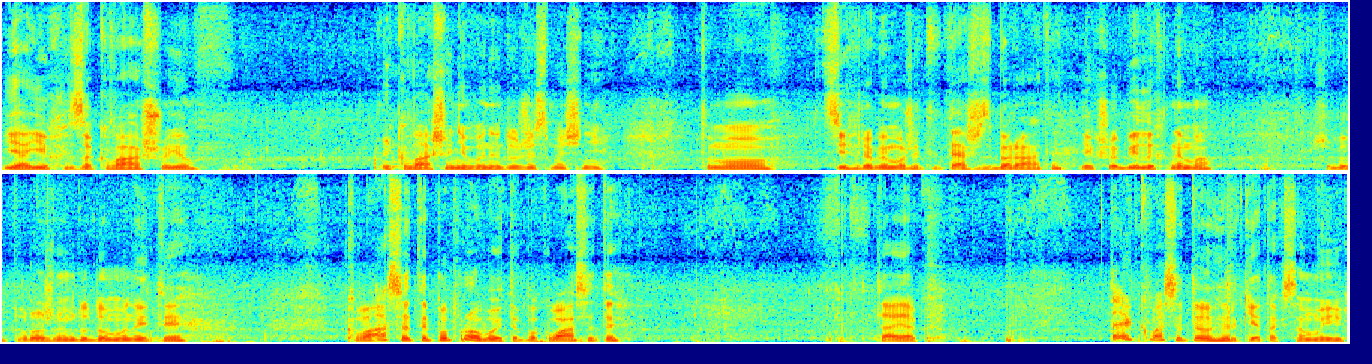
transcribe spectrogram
Я їх заквашую. І квашені вони дуже смачні. Тому ці гриби можете теж збирати, якщо білих нема, щоб порожнім додому не йти. Квасити, попробуйте поквасити. Та як, та як квасити огірки, так само їх.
